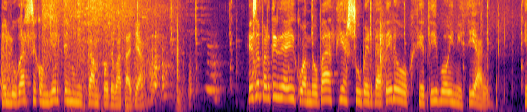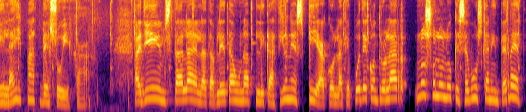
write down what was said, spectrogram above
el lugar se convierte en un campo de batalla. Es a partir de ahí cuando va hacia su verdadero objetivo inicial, el iPad de su hija. Allí instala en la tableta una aplicación espía con la que puede controlar no solo lo que se busca en Internet,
